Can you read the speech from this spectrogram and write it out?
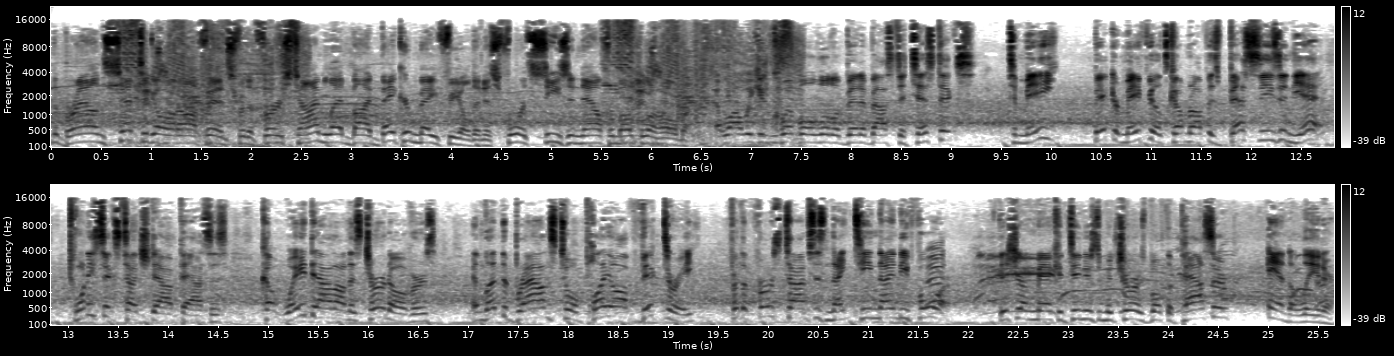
The Browns set to go on offense for the first time, led by Baker Mayfield in his fourth season now from Oklahoma. And while we can quibble a little bit about statistics, to me, Baker Mayfield's coming off his best season yet. 26 touchdown passes, cut way down on his turnovers, and led the Browns to a playoff victory for the first time since 1994. This young man continues to mature as both a passer and a leader.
